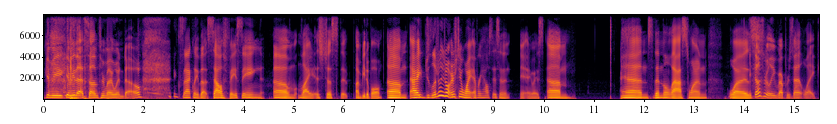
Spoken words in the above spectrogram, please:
give me give me that sun through my window. exactly. That south facing um light is just unbeatable. Um I literally don't understand why every house isn't anyways. Um and then the last one was It does really represent like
